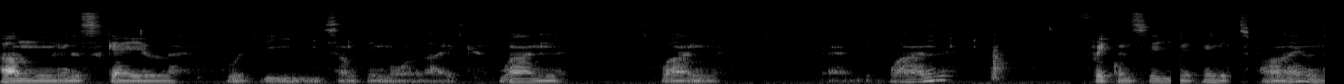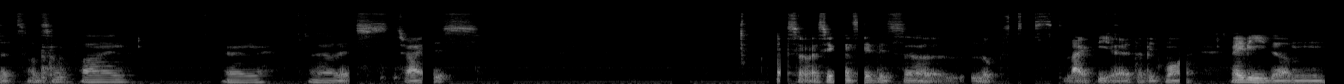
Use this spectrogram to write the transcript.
um, the scale would be something more like 1, 1, and 1 frequency, I think it's fine, and that's also fine. And uh, let's try this. So as you can see, this uh, looks like the Earth a bit more. Maybe the um,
